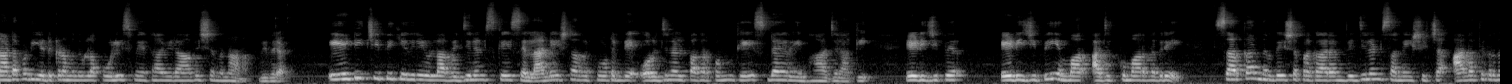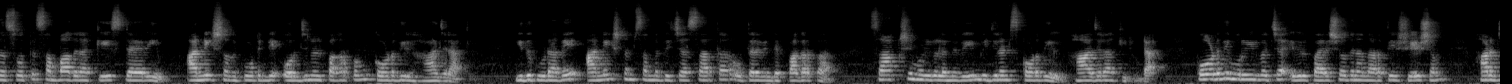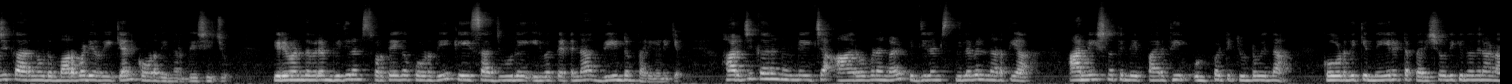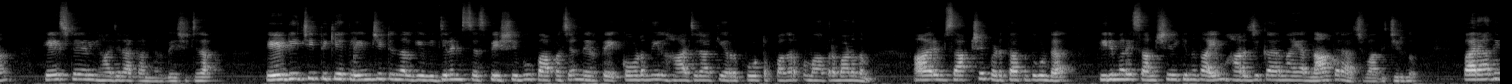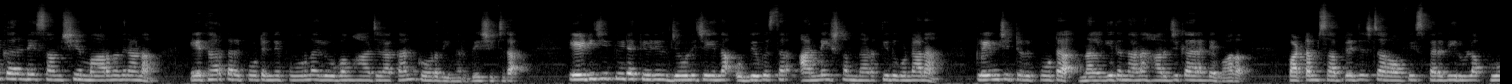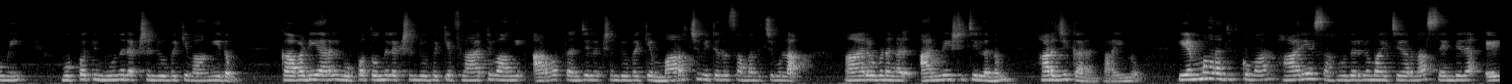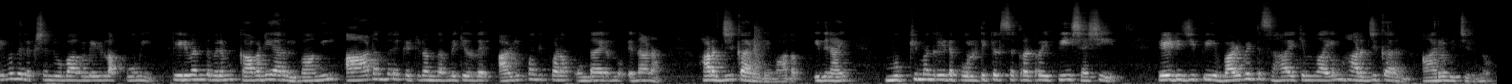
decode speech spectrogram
നടപടിയെടുക്കണമെന്നുള്ള പോലീസ് മേധാവിയുടെ ആവശ്യമെന്നാണ് വിവരം. എ ഡി ജി പിക്കെതിരെയുള്ള വിജിലൻസ് കേസിൽ അന്വേഷണ റിപ്പോർട്ടിന്റെ ഒറിജിനൽ പകർപ്പും കേസ് ഡയറിയും ഹാജരാക്കി. A D G P A D G P M R Ajith കുമാറിനെതിരെ സർക്കാർ നിർദ്ദേശപ്രകാരം വിജിലൻസ് അന്വേഷിച്ച അനധികൃത സ്വത്ത് സമ്പാദന കേസ് ഡയറിയും അന്വേഷണ റിപ്പോർട്ടിന്റെ ഒറിജിനൽ പകർപ്പും കോടതിയിൽ ഹാജരാക്കി. ഇതുകൂടാതെ അന്വേഷണം സംബന്ധിച്ച സർക്കാർ ഉത്തരവിന്റെ പകർപ്പ് സാക്ഷിമൊഴികൾ എന്നിവയും വിജിലൻസ് കോടതിയിൽ ഹാജരാക്കിയിട്ടുണ്ട്. കോടതി മുറിയിൽ വെച്ച് ഇതിൽ പരിശോധന നടത്തിയ ശേഷം ഹർജിക്കാരനോട് മറുപടി അറിയിക്കാൻ കോടതി നിർദ്ദേശിച്ചു. തിരുവനന്തപുരം വിജിലൻസ് പ്രത്യേക കോടതി കേസ് ജൂലൈ ഇരുപത്തെട്ടിന് വീണ്ടും പരിഗണിക്കും. ഹർജിക്കാരൻ ഉന്നയിച്ച ആരോപണങ്ങൾ വിജിലൻസ് നിലവിൽ നടത്തിയ അന്വേഷണത്തിന്റെ പരിധിയിൽ ഉൾപ്പെട്ടിട്ടുണ്ടോ എന്ന് കോടതിക്ക് നേരിട്ട് പരിശോധിക്കുന്നതിനാണ് കേസ് ഡയറി ഹാജരാക്കാൻ നിർദ്ദേശിച്ചത്. എ ഡി ജി പിക്ക് ക്ലീൻ ചിറ്റ് നൽകി vigilance S P Shibu Pappachan നേരത്തെ കോടതിയിൽ ഹാജരാക്കിയ റിപ്പോർട്ട് പകർപ്പ് മാത്രമാണെന്നും ആരും സാക്ഷ്യപ്പെടുത്താത്തതുകൊണ്ട് തിരിമറി സംശയിക്കുന്നതായും ഹർജിക്കാരനായ നാഗരാജ് വാദിച്ചിരുന്നു. പരാതിക്കാരന്റെ സംശയം മാറുന്നതിനാണ് യഥാർത്ഥ റിപ്പോർട്ടിന്റെ പൂർണ രൂപം ഹാജരാക്കാൻ കോടതി നിർദ്ദേശിച്ചത്. എ ഡി ജി പിയുടെ കീഴിൽ ജോലി ചെയ്യുന്ന ഉദ്യോഗസ്ഥർ അന്വേഷണം നടത്തിയതുകൊണ്ടാണ് ക്ലീൻ ചിറ്റ് റിപ്പോർട്ട് നൽകിയതെന്നാണ് ഹർജിക്കാരന്റെ വാദം. പട്ടം സബ് രജിസ്ട്രാർ ഓഫീസ് പരിധിയിലുള്ള ഭൂമി മുപ്പത്തിമൂന്ന് ലക്ഷം രൂപയ്ക്ക് വാങ്ങിയതും കവടിയാറിൽ മുപ്പത്തൊന്ന് ലക്ഷം രൂപയ്ക്ക് ഫ്ളാറ്റ് വാങ്ങി അറുപത്തഞ്ച് ലക്ഷം രൂപയ്ക്ക് മറച്ചു വിറ്റത് സംബന്ധിച്ചുമുള്ള ആരോപണങ്ങൾ അന്വേഷിച്ചില്ലെന്നും ഹർജിക്കാരൻ പറയുന്നു. എം ആർ അജിത് കുമാർ ഭാര്യ സഹോദരനുമായി ചേർന്ന സെന്റിന് എഴുപത് ലക്ഷം രൂപ വിലയുള്ള ഭൂമി തിരുവനന്തപുരം കവടിയാറിൽ വാങ്ങി ആഡംബര കെട്ടിടം നിർമ്മിക്കുന്നതിൽ അഴിമതി പണം ഉണ്ടായിരുന്നു എന്നാണ് ഹർജിക്കാരന്റെ വാദം. ഇതിനായി മുഖ്യമന്ത്രിയുടെ political secretary P Sasi A D G പിയെ വഴിവിട്ട് സഹായിക്കുന്നതായും ഹർജിക്കാരൻ ആരോപിച്ചിരുന്നു.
